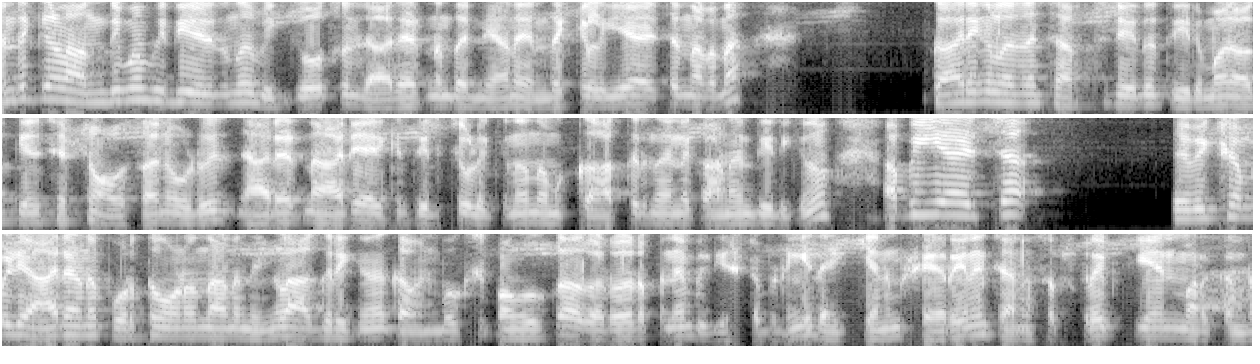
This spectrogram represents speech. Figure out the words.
എന്തൊക്കെയാണ് അന്തിമ വിധി എഴുതുന്നത്? ബിഗ് ബോസും ലാലേട്ടനും തന്നെയാണ്. എന്തൊക്കെയാണ് ഈ ആഴ്ച നടന്ന കാര്യങ്ങളെല്ലാം ചർച്ച ചെയ്ത് തീരുമാനമാക്കിയതിനു ശേഷം അവസാനം ഒടുവിൽ ലാലേട്ടൻ ആരെയായിരിക്കും തിരിച്ചു വിളിക്കുന്നത് നമുക്ക് കാത്തിരുന്ന് തന്നെ കാണേണ്ടിയിരിക്കുന്നു. അപ്പൊ ഈ ആഴ്ച എവിക്ഷൻ വഴി ആരാണ് പുറത്തു പോകണമെന്നാണ് നിങ്ങൾ ആഗ്രഹിക്കുന്നത് കമന്റ് ബോക്സിൽ പങ്കുവെക്കുക. അതോടൊപ്പം വീഡിയോ ഇഷ്ടപ്പെട്ടെങ്കിൽ ലൈക്ക് ചെയ്യാനും ഷെയർ ചെയ്യാനും ചാനൽ സബ്സ്ക്രൈബ് ചെയ്യാനും മറക്കണ്ട.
